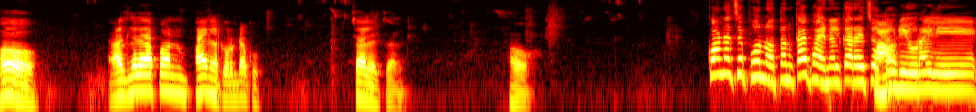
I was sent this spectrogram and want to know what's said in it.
हो हो आज लगेच आपण फायनल करून टाकू चालेल चालेल हो कोणाचा फोन होता आणि काय फायनल करायचं होतं? पाहुणे येऊ राहिले.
